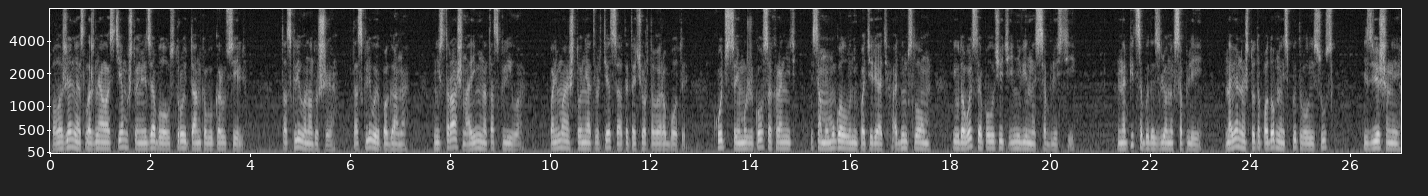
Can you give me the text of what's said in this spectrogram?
Положение осложнялось тем, что нельзя было устроить танковую карусель. Тоскливо на душе, тоскливо и погано. Не страшно, а именно тоскливо. Понимаешь, что не отвертеться от этой чертовой работы. Хочется и мужиков сохранить, и самому голову не потерять, одним словом, и удовольствие получить, и невинность соблюсти. Напиться бы до зеленых соплей. Наверное, что-то подобное испытывал Иисус, извешенный,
